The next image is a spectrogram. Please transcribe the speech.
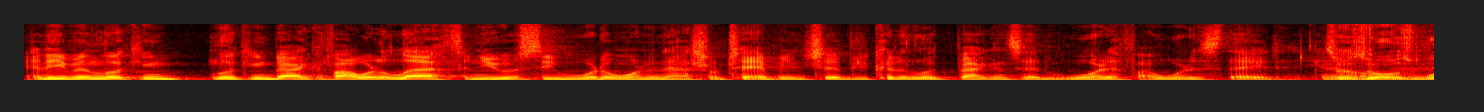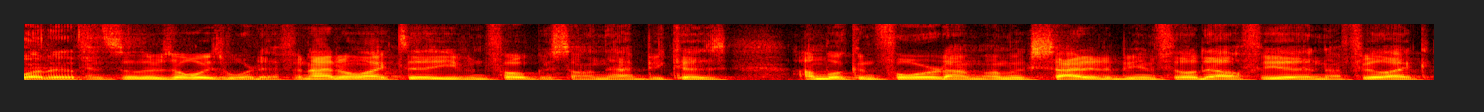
and even looking looking back, if I would have left and USC would have won a national championship, you could have looked back and said, what if I would have stayed? You so there's always what if. And so there's always what if, and I don't like to even focus on that because I'm looking forward. I'm, I'm excited to be in Philadelphia, and I feel like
